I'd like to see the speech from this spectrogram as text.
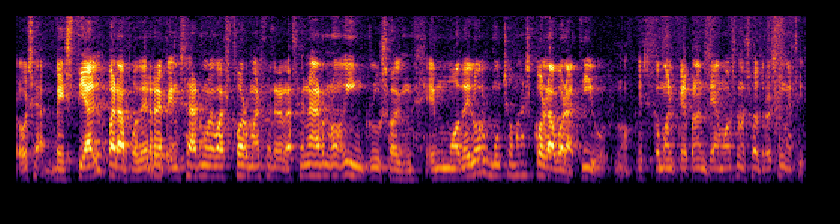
o sea, bestial para poder repensar nuevas formas de relacionarnos, incluso en, modelos mucho más colaborativos, ¿no? que es como el que planteamos nosotros en Ethic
